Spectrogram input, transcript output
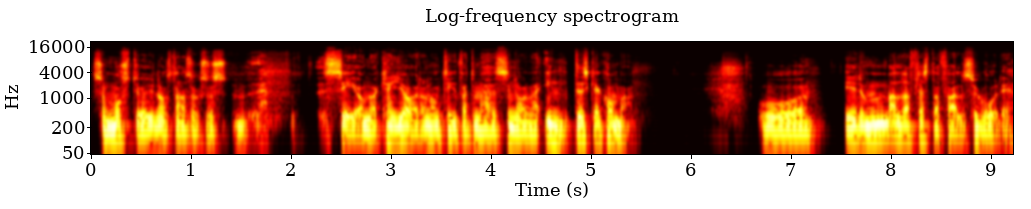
så måste jag ju någonstans också se om jag kan göra någonting för att de här signalerna inte ska komma. Och i de allra flesta fall så går det.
